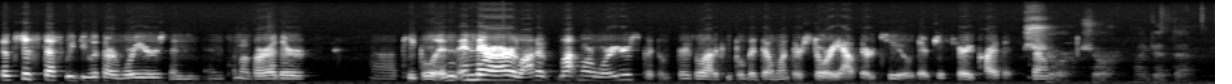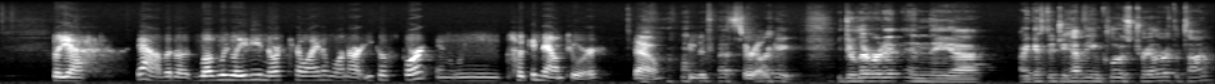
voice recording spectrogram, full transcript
that's just stuff we do with our warriors and, and some of our other uh, people. And, and there are a lot of lot more warriors, but there's a lot of people that don't want their story out there too. They're just very private. So. Sure, sure. I get that. But yeah, yeah, but a lovely lady in North Carolina won our EcoSport, and we took it down to her. So she was That's thrilled. great. You delivered it in the. Uh, I guess did you have the enclosed trailer at the time?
